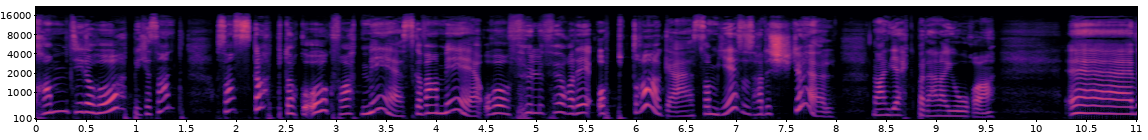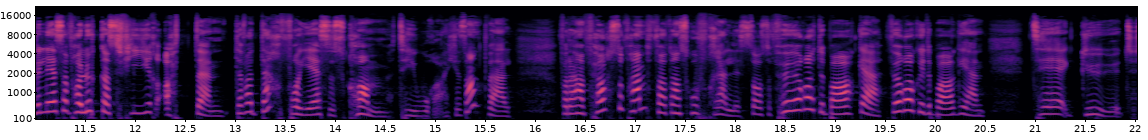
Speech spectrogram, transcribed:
framtid og håp. ikke sant? Så han skapte dere òg for at vi skal være med og fullføre det oppdraget som Jesus hadde sjøl når han gikk på denne jorda. Eh, vi leser fra Lukas 4, 18. Det var derfor Jesus kom til jorda. ikke sant vel? For det han først og fremst for at han skulle frelse oss og føre oss tilbake, føre oss tilbake igjen til Gud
